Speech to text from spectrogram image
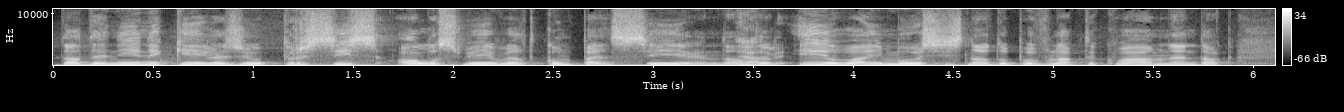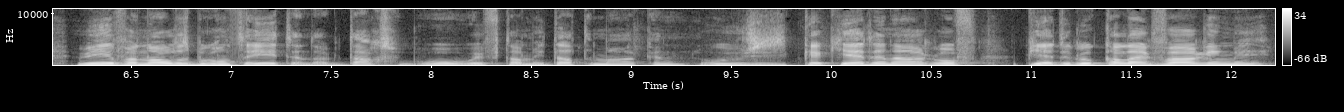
dat in ene keer zo precies alles weer wilt compenseren. Dan er heel wat emoties naar de oppervlakte kwamen en dat ik weer van alles begon te eten. En dat ik dacht, wow, heeft dat met dat te maken? Hoe kijk jij ernaar? Of heb jij er ook al ervaring mee?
